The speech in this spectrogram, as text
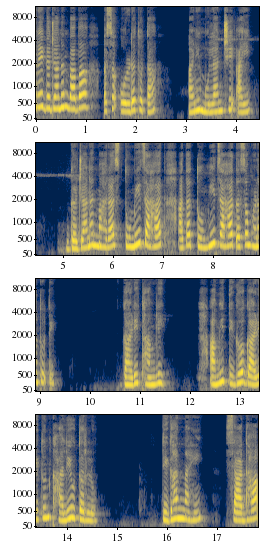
रे गजानन बाबा असं ओरडत होता. आणि मुलांची आई गजानन महाराज तुम्हीच आहात आता तुम्हीच आहात असं म्हणत होती. गाडी थांबली. आम्ही तिघं गाडीतून खाली उतरलो. तिघांनाही साधा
